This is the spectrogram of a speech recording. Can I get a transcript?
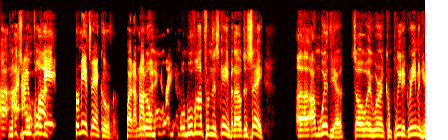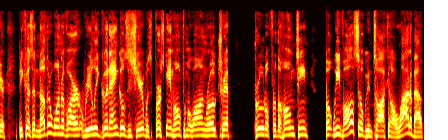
uh, I, I, for, me, for me, it's Vancouver, but I'm not we'll, move, right we'll move on from this game, but I'll just say uh, I'm with you. So we're in complete agreement here because another one of our really good angles this year was first game home from a long road trip, brutal for the home team. But we've also been talking a lot about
